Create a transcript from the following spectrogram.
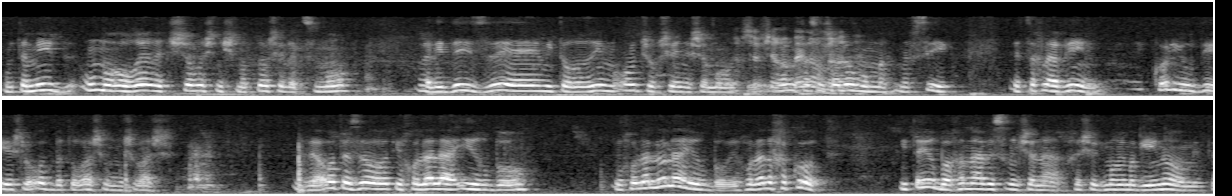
הוא תמיד, הוא מעורר את שורש נשמתו של עצמו, ועל ידי זה מתעוררים עוד שורשי נשמות. אני חושב אם שרבנו חס אומר את ושלום זה. הוא מ- מפסיק, וצריך להבין, כל יהודי יש לו אות בתורה שהוא מושרש. והאות הזאת יכולה להאיר בו, יכולה לא להאיר בו, יכולה לחכות. היא תאיר בו אחרי 120 שנה, אחרי שהוא יגמור עם הגיהינום, את-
